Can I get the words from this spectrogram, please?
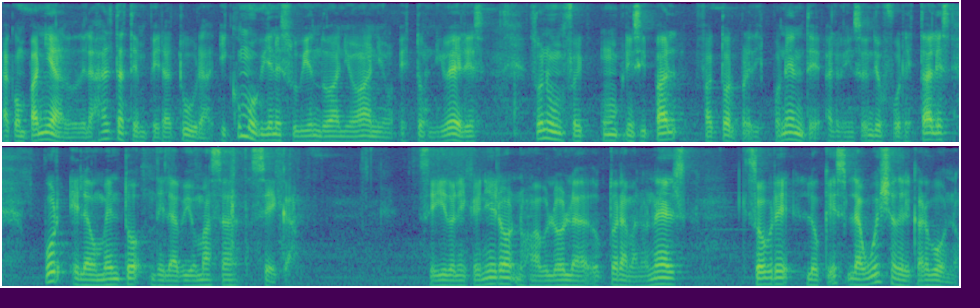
acompañado de las altas temperaturas y cómo viene subiendo año a año estos niveles, son un, principal factor predisponente a los incendios forestales por el aumento de la biomasa seca. Seguido el ingeniero nos habló la doctora Manonels sobre lo que es la huella del carbono,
